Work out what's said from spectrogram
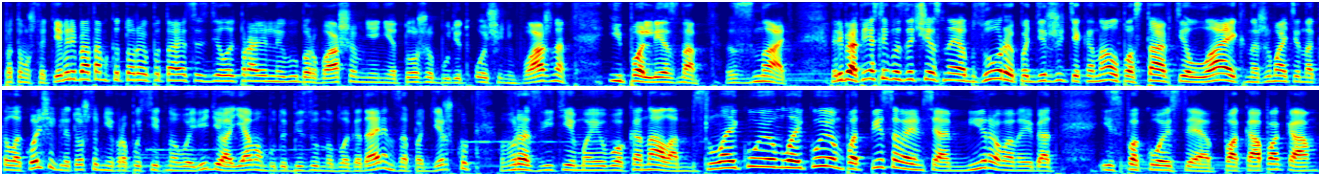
потому что тем ребятам, которые пытаются сделать правильный выбор, ваше мнение тоже будет очень важно важно и полезно знать. Ребят, если вы за честные обзоры, поддержите канал, поставьте лайк, нажимайте на колокольчик для того, чтобы не пропустить новые видео, а я вам буду безумно благодарен за поддержку в развитии моего канала. Лайкуем, лайкуем, подписываемся. Мира вам, ребят, и спокойствия. Пока-пока.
